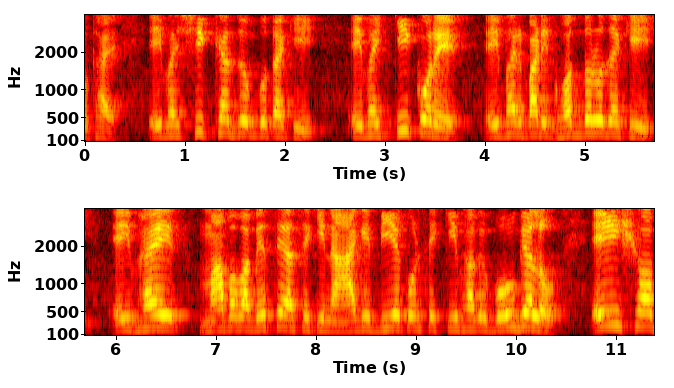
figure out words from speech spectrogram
কোথায়? এই ভাই শিক্ষার যোগ্যতা কি? এই ভাই কি করে? এই ভাইয়ের বাড়ি ঘর দরজা কি? এই ভাইয়ের মা বাবা বেঁচে আছে কি না আগে বিয়ে করছে কীভাবে, বউ গেল, এই সব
